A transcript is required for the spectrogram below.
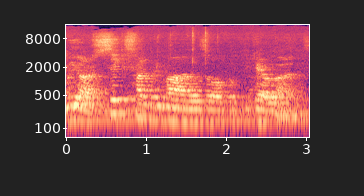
We are 600 miles off of the Carolinas.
